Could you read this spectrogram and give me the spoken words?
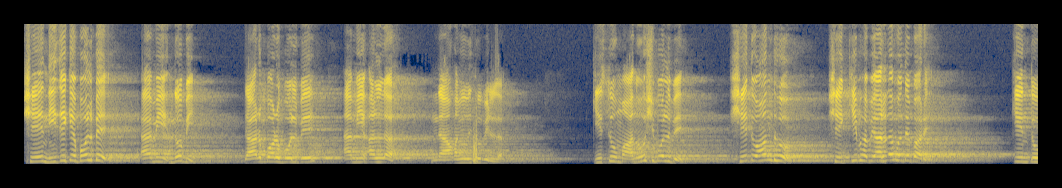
সে নিজেকে বলবে, আমি নবী। তারপর বলবে, আমি আল্লাহ না আমি হুবিল্লা কিছু মানুষ বলবে, সে তো অন্ধ, সে কীভাবে আল্লাহ হতে পারে? কিন্তু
